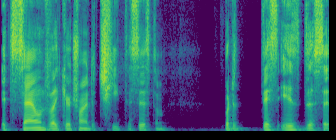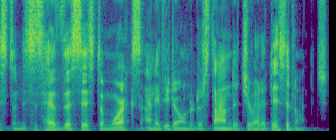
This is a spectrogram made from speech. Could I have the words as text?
it sounds like you're trying to cheat the system. But it, this is the system. This is how the system works. And if you don't understand it, you're at a disadvantage.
